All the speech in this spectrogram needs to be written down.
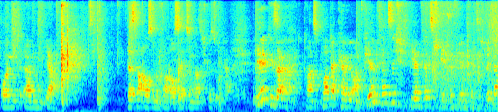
und ähm, ja, das war auch so eine Voraussetzung, was ich gesucht habe. Hier dieser Transporter Carry-On 44, 44 steht für 44 Liter,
